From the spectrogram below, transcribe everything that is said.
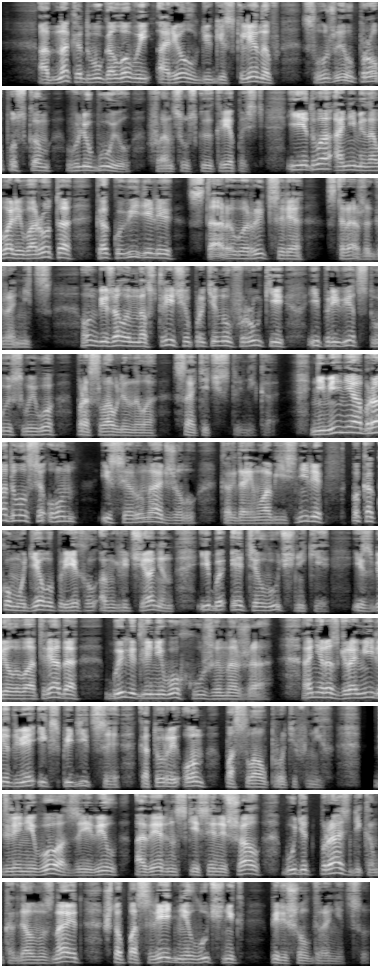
Однако двуголовый орел Дюгескленов служил пропуском в любую французскую крепость, и едва они миновали ворота, как увидели старого рыцаря стража границ. Он бежал им навстречу, протянув руки и приветствуя своего прославленного соотечественника. Не менее обрадовался он и сэру Найджелу, когда ему объяснили, по какому делу приехал англичанин, ибо эти лучники из белого отряда были для него хуже ножа. Они разгромили две экспедиции, которые он послал против них. Для него, заявил Авернский сенешал, будет праздником, когда он узнает, что последний лучник перешел границу.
